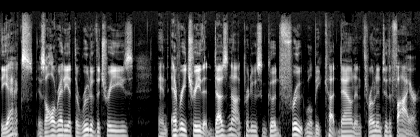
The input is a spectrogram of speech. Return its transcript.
The axe is already at the root of the trees, and every tree that does not produce good fruit will be cut down and thrown into the fire.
